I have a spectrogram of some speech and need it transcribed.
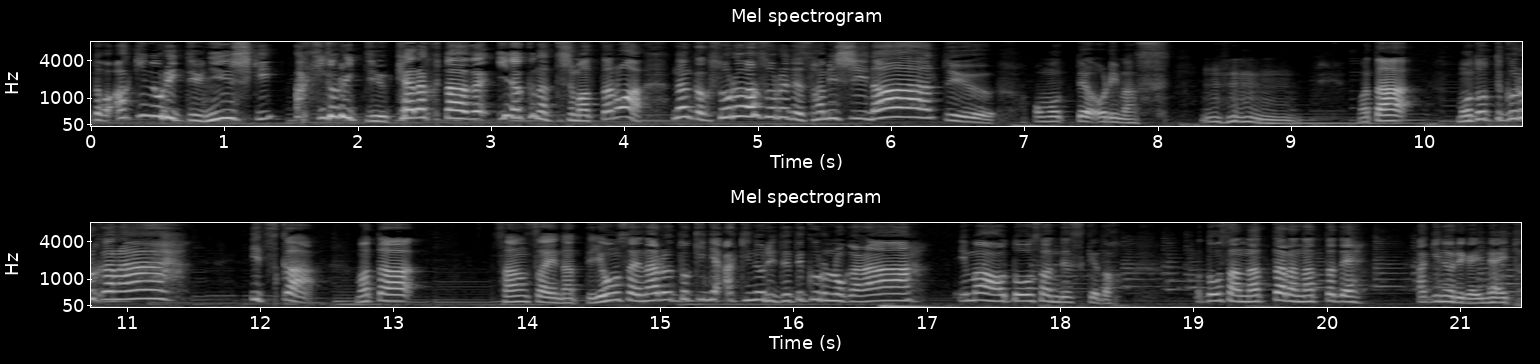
だから秋のりっていう認識秋のりっていうキャラクターがいなくなってしまったのはなんかそれはそれで寂しいなーという思っております。また戻ってくるかな？いつかまた3歳になって4歳になる時に秋のり出てくるのかな？今はお父さんですけどお父さんなったらなったで秋のりがいないと、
